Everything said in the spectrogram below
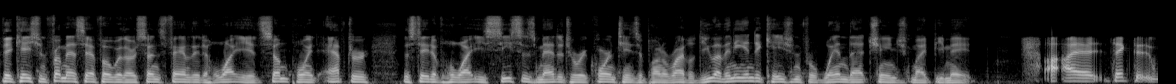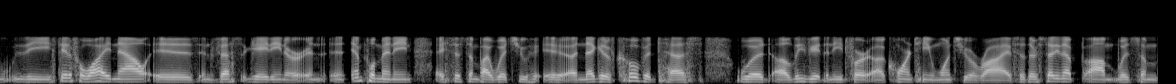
vacation from SFO with our son's family to Hawaii at some point after the state of Hawaii ceases mandatory quarantines upon arrival. Do you have any indication for when that change might be made? I think that the state of Hawaii now is investigating or in, in implementing a system by which you a negative COVID test would alleviate the need for uh, quarantine once you arrive. So they're setting up um, with some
